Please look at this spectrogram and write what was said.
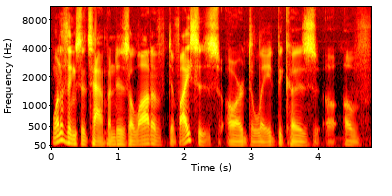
one of the things that's happened is a lot of devices are delayed because uh, of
